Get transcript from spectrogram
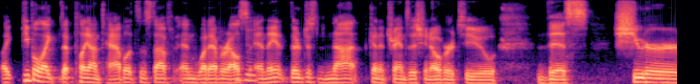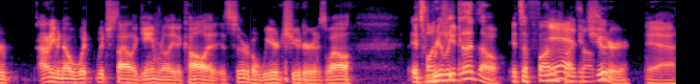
like people like that play on tablets and stuff and whatever else and they they're just not going to transition over to this shooter I don't even know what which style of game really to call it. It's sort of a weird shooter as well. It's Fun really shooter. good though. It's a fun Yeah, fucking awesome. shooter. Yeah.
